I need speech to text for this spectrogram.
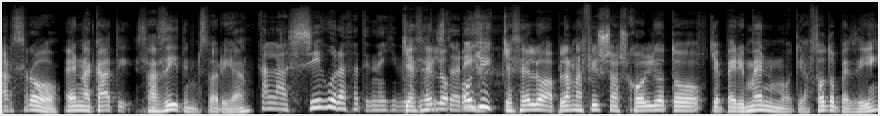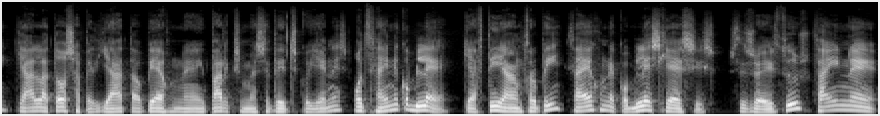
άρθρο, ένα κάτι. Θα δει την ιστορία. Καλά, σίγουρα θα την έχει δει Και την θέλω, ιστορία. όχι, και θέλω απλά να αφήσω σαν σχόλιο το και περιμένουμε ότι αυτό το παιδί και άλλα τόσα παιδιά τα οποία έχουν υπάρξει μέσα σε τέτοιε οικογένειες, ότι θα είναι κομπλέ. Και αυτοί οι άνθρωποι θα έχουν κομπλέ σχέσεις στη ζωής τους, θα είναι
